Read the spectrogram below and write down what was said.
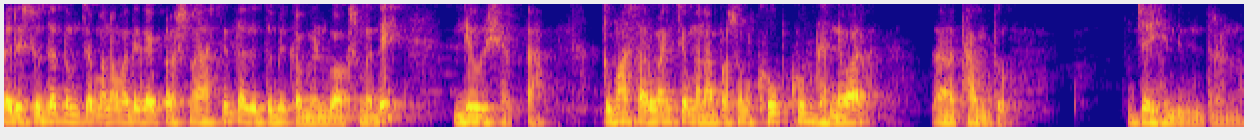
तरीसुद्धा तुमच्या मनामध्ये काही प्रश्न असतील तर ते तुम्ही कमेंट बॉक्समध्ये लिहू शकता. तुम्हा सर्वांचे मनापासून खूप खूप धन्यवाद. थांबतो. जय हिंद मित्रांनो.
